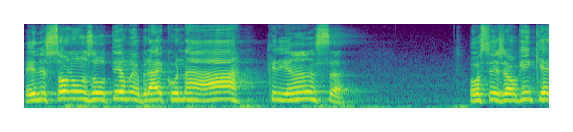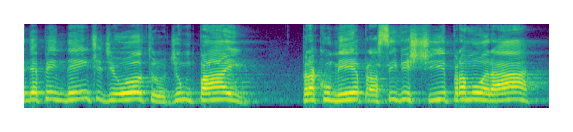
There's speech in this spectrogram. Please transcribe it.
Ele só não usou o termo hebraico na criança. Ou seja, alguém que é dependente de outro, de um pai, para comer, para se vestir, para morar.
